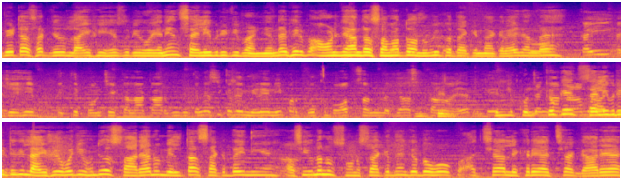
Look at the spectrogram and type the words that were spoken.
ਬੇਟਾ ਸਰ ਜਦੋਂ ਲਾਈਫ ਇਹ ਸ਼ੁਰੂ ਹੋ ਜਾਂਦੀ ਹੈ ਸੈਲੀਬ੍ਰਿਟੀ ਬਣ ਜਾਂਦਾ ਫਿਰ ਆਉਣ ਜਾਣ ਦਾ ਸਮਾਂ ਤੁਹਾਨੂੰ ਵੀ ਪਤਾ ਕਿੰਨਾ ਕੁ ਰਹਿ ਜਾਂਦਾ ਹੈ। ਕਈ ਅਜਿਹੇ ਇੱਥੇ ਪਹੁੰਚੇ ਕਲਾਕਾਰ ਵੀ ਜੋ ਕਹਿੰਦੇ ਅਸੀਂ ਕਦੇ ਮਿਲੇ ਨਹੀਂ ਪਰ ਦੁੱਖ ਬਹੁਤ ਸਾਨੂੰ ਲੱਗਾ ਅਸੀਂ ਤਾਂ ਹਾਂ ਕਿਉਂਕਿ ਬਿਲਕੁਲ ਕਿਉਂਕਿ ਸੈਲੀਬ੍ਰਿਟੀ ਦੀ ਲਾਈਫ ਇਹੋ ਜਿਹੀ ਹੁੰਦੀ ਉਹ ਸਾਰਿਆਂ ਨੂੰ ਮਿਲ ਤਾਂ ਸਕਦਾ ਹੀ ਨਹੀਂ ਹੈ। ਅਸੀਂ ਉਹਨਾਂ ਨੂੰ ਸੁਣ ਸਕਦੇ ਹਾਂ ਜਦੋਂ ਉਹ ਅੱਛਾ ਲਿਖ ਰਿਹਾ ਅੱਛਾ ਗਾ ਰਿਹਾ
